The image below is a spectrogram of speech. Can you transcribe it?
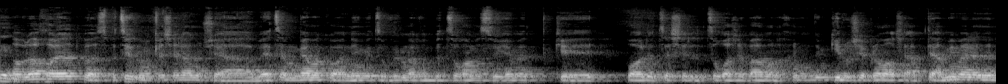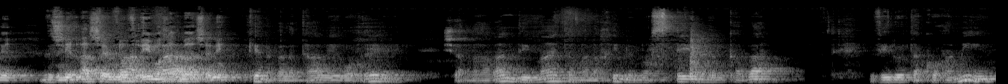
כן. טוב, לא יכול להיות פה ספציפית במקרה שלנו, שבעצם גם הכוהנים מצווים לעבוד בצורה מסוימת כפועל יוצא של צורה שבה המלאכים עומדים, כאילו שכלומר שהטעמים האלה זה נראה שהם נובעים אחד מהשני. כן, אבל אתה הרי רואה שהמהר"ל דימה את המלאכים לנושאי המרכבה. ואילו את הכהנים,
